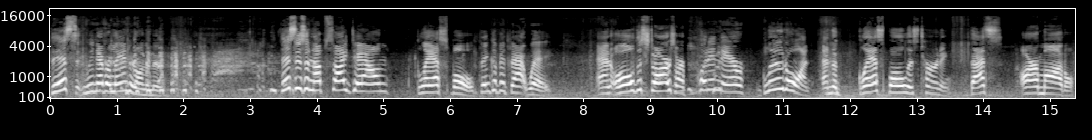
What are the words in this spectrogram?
This, we never landed on the moon. This is an upside down glass bowl. Think of it that way. And all the stars are put in there, glued on, and the glass bowl is turning. That's our model.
